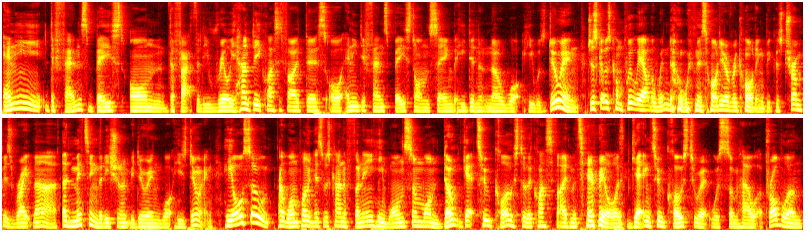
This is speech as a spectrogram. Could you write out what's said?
any defense based on the fact that he really had declassified this or any defense based on saying that he didn't know what he was doing just goes completely out the window with this audio recording because Trump is right there admitting that he shouldn't be doing what he's doing. He also at one point this was kind of funny, he warned someone don't get too close to the classified material getting too close to it was somehow a problem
